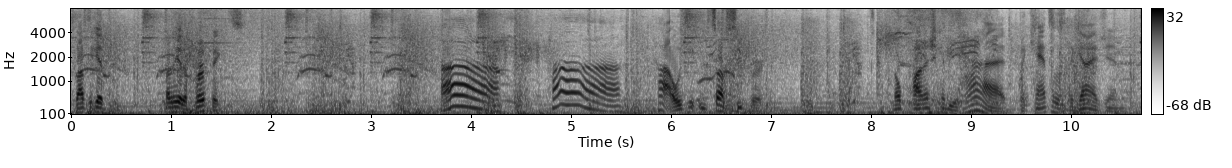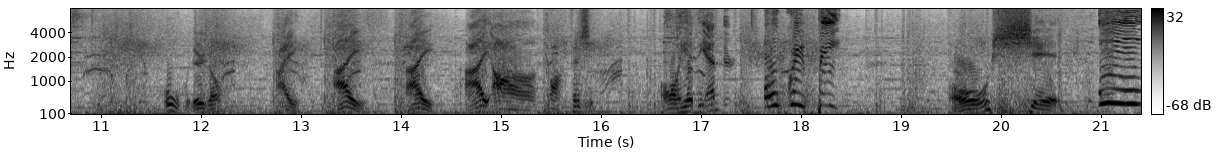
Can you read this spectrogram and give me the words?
About to get about to get a perfect. Ah! Ah! Ha! We, we saw super. No punish can be had, but cancels the guy, Gaijin. Oh, there you go. I, I, I, I, oh, come on, finish it. Oh, he hit the ender. Oh, great bait. Oh, shit. Oh,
